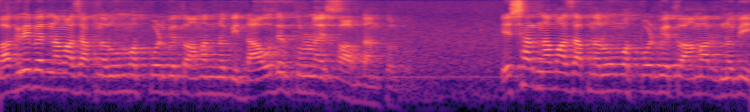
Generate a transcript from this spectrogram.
মাগরেবের নামাজ আপনার উম্মত পড়বে তো আমার নবী দাউদের তুলনায় সব দান করব। এশার নামাজ আপনার উম্মত পড়বে তো আমার নবী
